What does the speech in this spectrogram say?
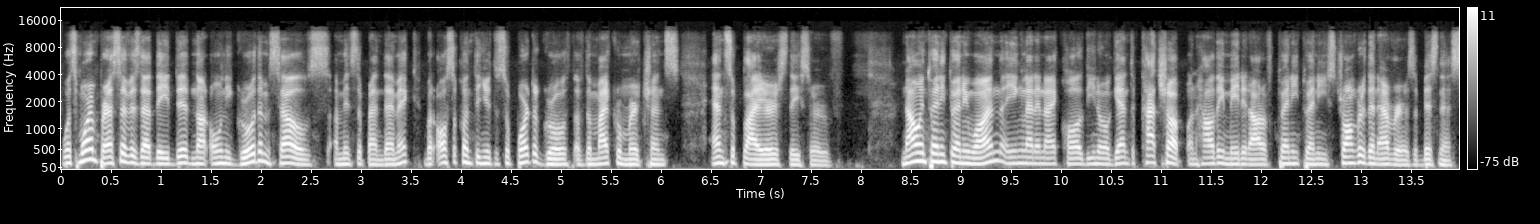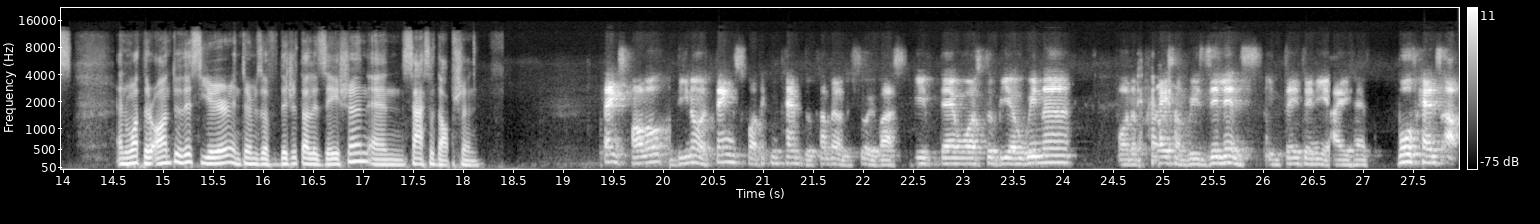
What's more impressive is that they did not only grow themselves amidst the pandemic, but also continue to support the growth of the micro merchants and suppliers they serve. Now in 2021, Yinglan and I called Dino again to catch up on how they made it out of 2020 stronger than ever as a business and what they're onto this year in terms of digitalization and SaaS adoption. Thanks, Paolo. Dino, thanks for taking time to come back on the show with us. If there was to be a winner for the prize of resilience in 2020, I have both hands up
